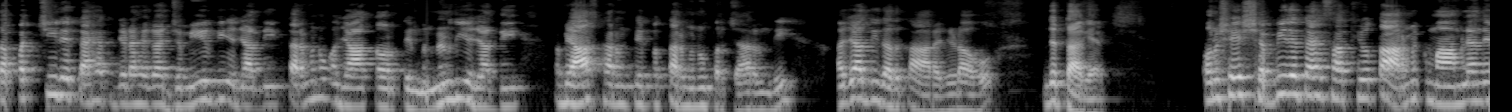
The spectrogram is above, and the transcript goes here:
ਤਾਂ 25 ਦੇ ਤਹਿਤ ਜਿਹੜਾ ਹੈਗਾ ਜ਼ਮੀਰ ਦੀ ਆਜ਼ਾਦੀ, ਧਰਮ ਨੂੰ ਆਜ਼ਾਦ ਤੌਰ ਤੇ ਮੰਨਣ ਦੀ ਆਜ਼ਾਦੀ, ਅਭਿਆਸ ਕਰਨ ਤੇ ਧਰਮ ਨੂੰ ਪ੍ਰਚਾਰਨ ਦੀ ਆਜ਼ਾਦੀ ਦਾ ਅਧਿਕਾਰ ਹੈ ਜਿਹੜਾ ਉਹ ਦਿੱਤਾ ਗਿਆ ਅਨੁਸ਼ੇਸ਼ ਅਨੁਛੇਦ 26 ਦੇ ਤਹਿਤ ਸਾਥੀਓ, ਧਾਰਮਿਕ ਮਾਮਲਿਆਂ ਦੇ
